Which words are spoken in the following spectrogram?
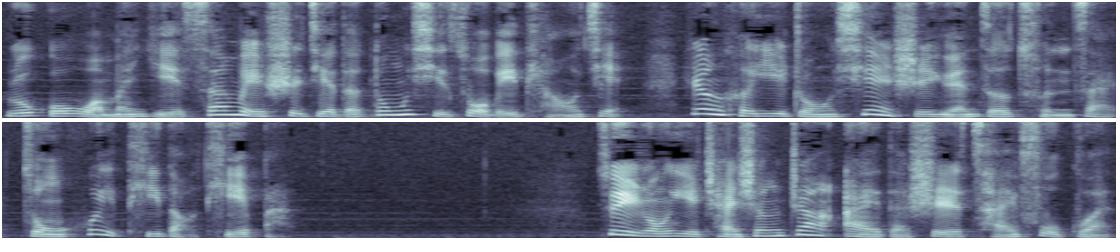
如果我们以三维世界的东西作为条件，任何一种现实原则存在总会踢到铁板。最容易产生障碍的是财富观。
